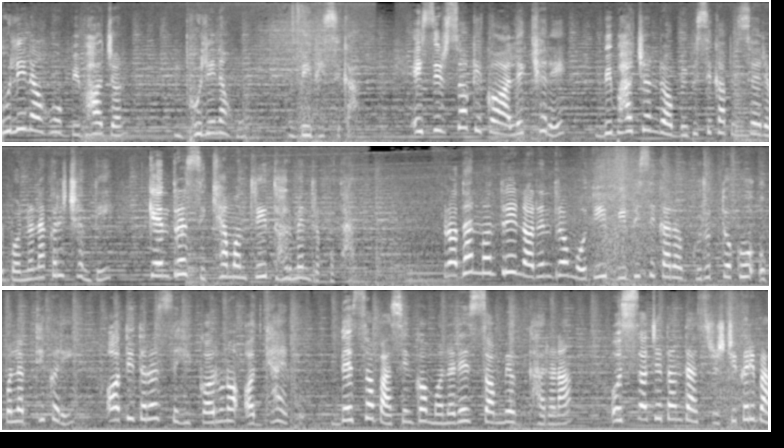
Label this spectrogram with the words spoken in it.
भूली ना हो विभाजन भूली ना हो विभीषिका এই শীর্ষক এক আলেখ্যে বিভাজনর বিভীষিকা বিষয়ে বর্ণনা করেছেন কেন্দ্র শিক্ষামন্ত্রী ধর্মেন্দ্র প্রধান প্রধানমন্ত্রী নরেন্দ্র মোদি বিভীষিকার গুরুত্বক উপলব্ধি করে অতীতর সেই করুণ অধ্যায়ক দেশবাসী মনরে সম্যক ধারণা ও সচেতনতা সৃষ্টি করা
